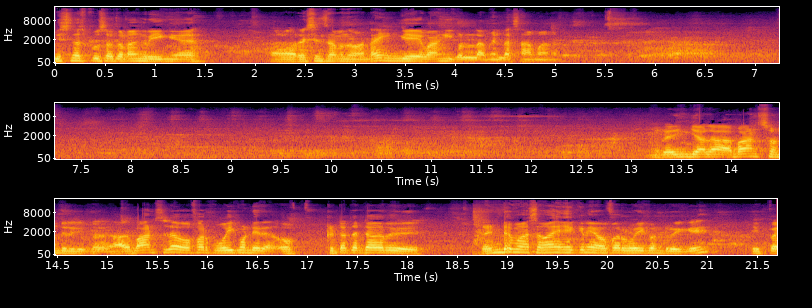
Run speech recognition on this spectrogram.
பிஸ்னஸ் புதுசாக தொடங்குறீங்க. ரெசின் சம்மந்தம் வேண்டாம் இங்கேயே வாங்கி கொள்ளலாம் எல்லா சாமானும். இப்போ இந்தியாவில் அபான்ஸ் வந்துருக்கு இப்போ அபான்ஸில் ஆஃபர் போய்க்கொண்டே கொண்டே ஓ, கிட்டத்தட்ட ஒரு ரெண்டு மாதமாக ஏற்கனவே ஆஃபர் போய் கொண்டிருக்கு இப்போ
